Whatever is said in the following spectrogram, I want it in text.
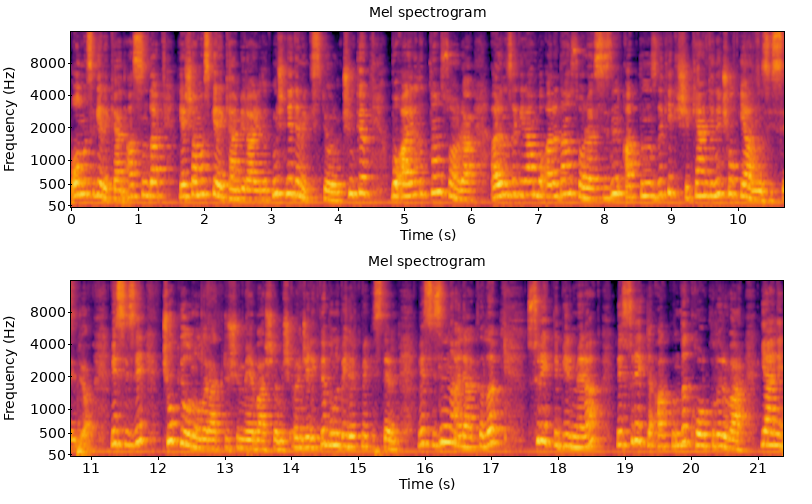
olması gereken aslında yaşanması gereken bir ayrılıkmış. Ne demek istiyorum? Çünkü bu ayrılıktan sonra aranıza giren bu aradan sonra sizin aklınızdaki kişi kendini çok yalnız hissediyor ve sizi çok yoğun olarak düşünmeye başlamış. Öncelikle bunu belirtmek isterim ve sizinle alakalı sürekli bir merak ve sürekli aklında korkuları var. Yani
